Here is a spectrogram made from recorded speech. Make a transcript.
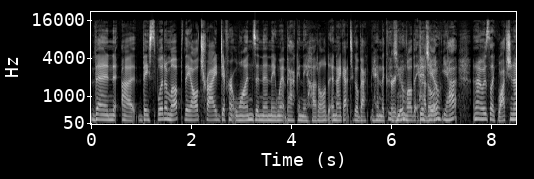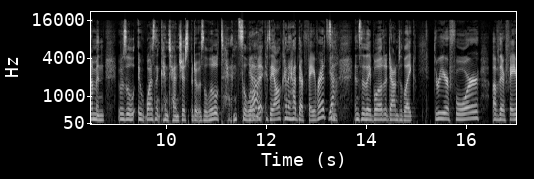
then uh, they split them up. They all tried different ones, and then they went back and they huddled. And I got to go back behind the curtain while they Did huddled. you? Yeah. And I was like watching them, and it was a, it wasn't contentious, but it was a little tense, a little Yeah. bit because they all kind of had their favorites. Yeah. And, and so they boiled it down to like three or four of their favorites,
